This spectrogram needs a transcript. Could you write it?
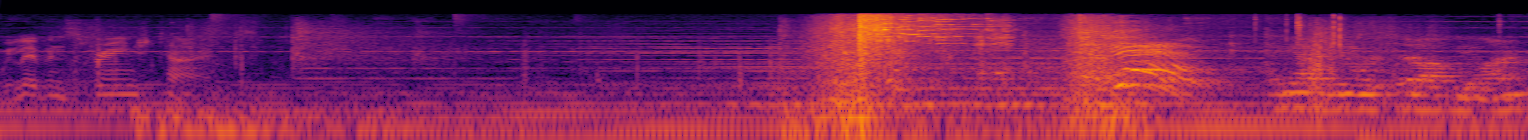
We live in strange times. Yeah! Any idea what set off the alarm?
